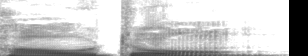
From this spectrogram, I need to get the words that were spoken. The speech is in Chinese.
超重。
